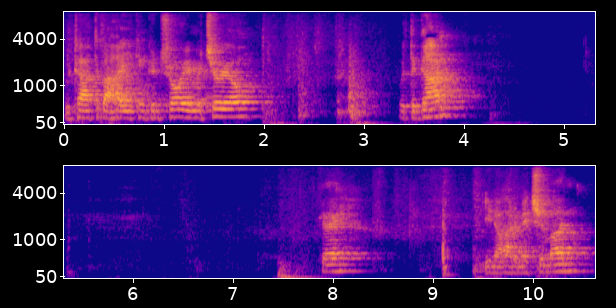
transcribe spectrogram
we talked about how you can control your material with the gun. Okay, you know how to mix your mud,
